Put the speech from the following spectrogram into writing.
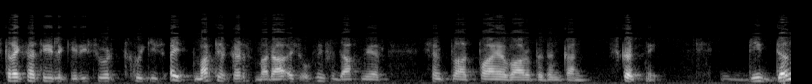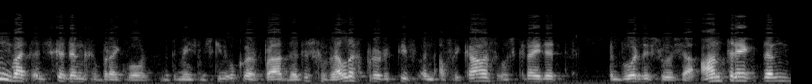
stryk natuurlik hierdie soort goedjies uit makliker maar daar is ook nie vandag meer sinkplaatpaaie waarop 'n ding kan skud nie. Die ding wat in skudding gebruik word moet mense miskien ook oor praat dit is geweldig produktief in Afrikaans. Ons kry dit in woorde soos 'n aantrekking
